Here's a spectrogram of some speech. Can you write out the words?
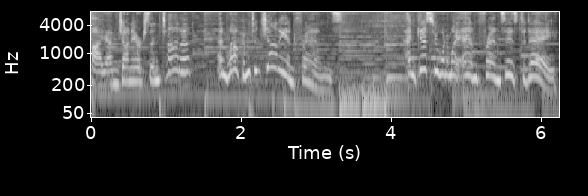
Hi, I'm Joni Eareckson Tada, and welcome to Joni and Friends. And guess who one of my and friends is today?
